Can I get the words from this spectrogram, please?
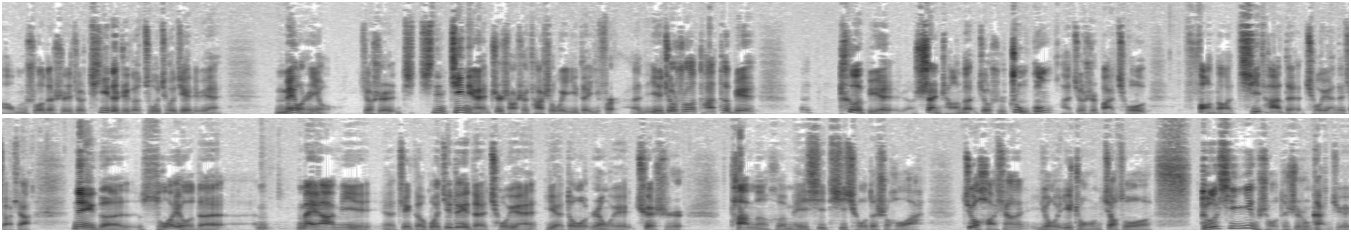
啊，我们说的是就踢的这个足球界里边，没有人有，就是今今年至少是他是唯一的一份儿啊，也就是说他特别特别擅长的就是助攻啊，就是把球放到其他的球员的脚下，那个所有的。迈阿密呃，这个国际队的球员也都认为，确实，他们和梅西踢球的时候啊，就好像有一种叫做得心应手的这种感觉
